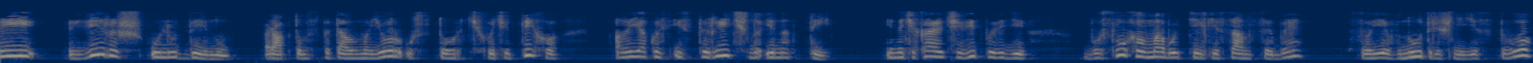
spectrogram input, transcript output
Ти віриш у людину? раптом спитав майор Усторч, хоч і тихо, але якось істерично і на ти, і, не чекаючи відповіді, бо слухав, мабуть, тільки сам себе, своє внутрішнє єство,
